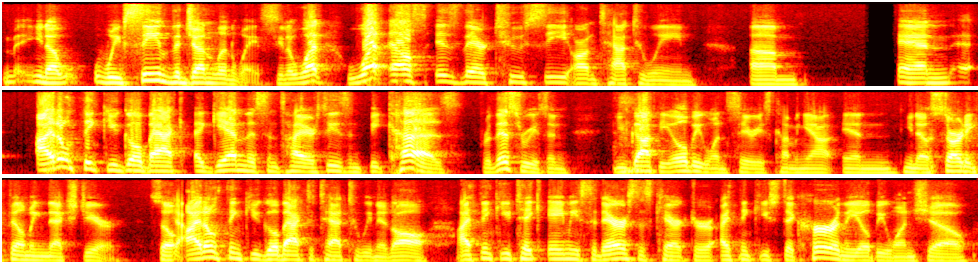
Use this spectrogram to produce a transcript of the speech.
you know, we've seen the Jundland waste. You know, what what else is there to see on Tatooine? Um, and I don't think you go back again this entire season because for this reason, you've got the Obi Wan series coming out in you know starting filming next year. So Yeah. I don't think you go back to Tatooine at all. I think you take Amy Sedaris' character. I think you stick her in the Obi Wan show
